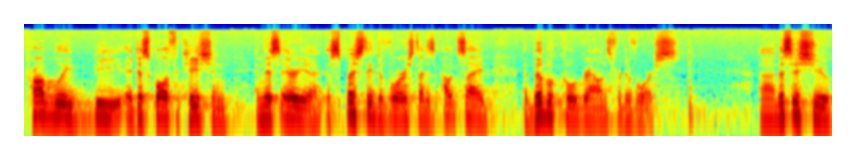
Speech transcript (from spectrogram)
probably be a disqualification in this area, especially divorce that is outside the biblical grounds for divorce. Uh, this issue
